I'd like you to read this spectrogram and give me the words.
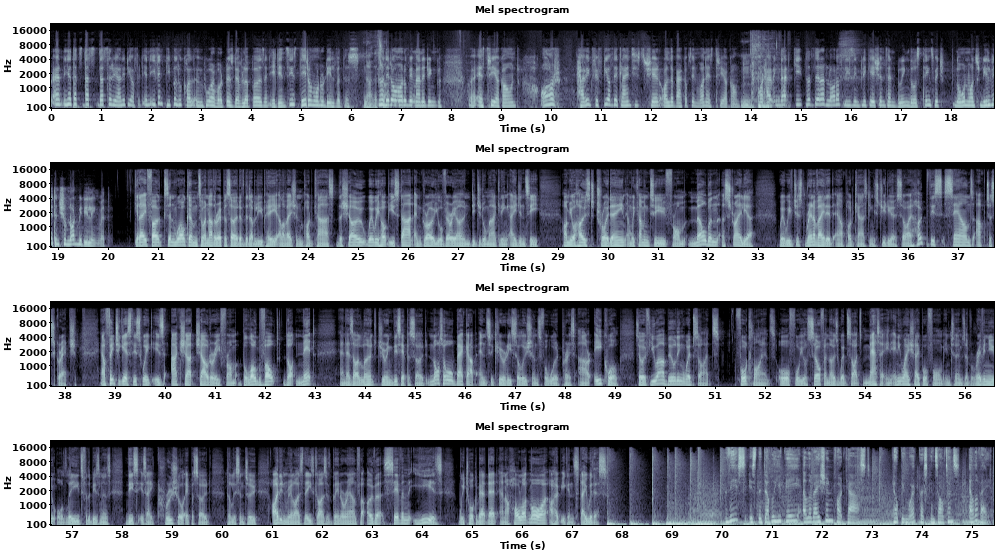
And yeah, that's that's that's the reality of it. And even people who call who are WordPress developers and agencies, they don't want to deal with this. No, that's you know, they don't want to be managing uh, S3 account or having 50 of their clients share all the backups in one S3 account Mm. or having that key. There are a lot of these implications and doing those things which no one wants to deal with and should not be dealing with. G'day, folks, and welcome to another episode of the WP Elevation Podcast, the show where we help you start and grow your very own digital marketing agency. I'm your host, Troy Dean, and we're coming to you from Melbourne, Australia, where we've just renovated our podcasting studio. So I hope this sounds up to scratch. Our feature guest this week is Akshat Choudhary from blogvault.net. And as I learnt during this episode, not all backup and security solutions for WordPress are equal. So if you are building websites for clients or for yourself and those websites matter in any way, shape, or form in terms of revenue or leads for the business, this is a crucial episode to listen to. I didn't realize these guys have been around for over seven years. We talk about that and a whole lot more. I hope you can stay with us. This is the WP Elevation Podcast, helping WordPress consultants elevate.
